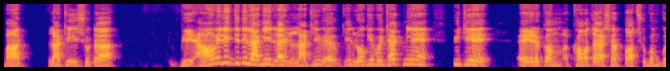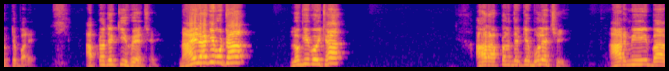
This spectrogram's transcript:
বাট লাঠি, সোটা আওয়ামী লীগ যদি লাগি লাঠি কি লোকে বৈঠক নিয়ে পিটিয়ে এরকম ক্ষমতায় আসার পথ সুগম করতে পারে। আপনাদের কি হয়েছে? নাই লাগি মোটা লগি বৈঠা! আর আপনাদেরকে বলেছি, আর্মি বা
